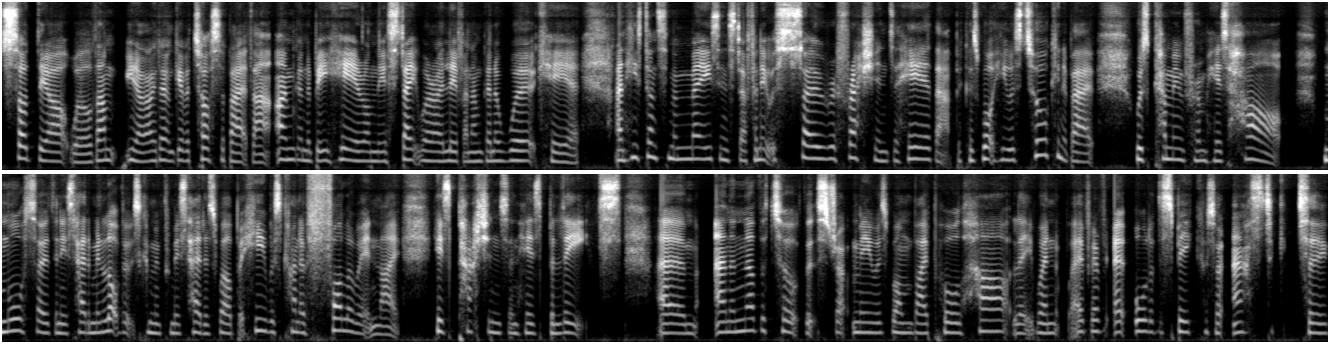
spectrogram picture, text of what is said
sod the art world. I'm, you know, I don't give a toss about that. I'm going to be here on the estate where I live and I'm going to work here. And he's done some amazing stuff. And it was so refreshing to hear that because what he was talking about was coming from his heart more so than his head. I mean, a lot of it was coming from his head as well, but he was kind of following like his passions and his beliefs. Um, and another talk that struck me was one by Paul Hartley when every, all of the speakers were asked to, to,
